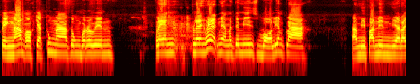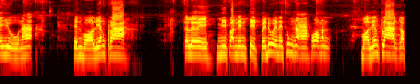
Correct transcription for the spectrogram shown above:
เป่งน้ำออกจากทุ่งนาตรงบริเวณ แปลงแปลงแรกเนี่ย มันจะมีบ่อเลี้ยงปลามีปลานินมีอะไรอยู่นะฮะเป็นบ่อเลี้ยงปลา ก็เลยมีปลานินติดไปด้วยในทุ่งนา เพราะว่ามันบ่อเลี้ยงปลากับ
